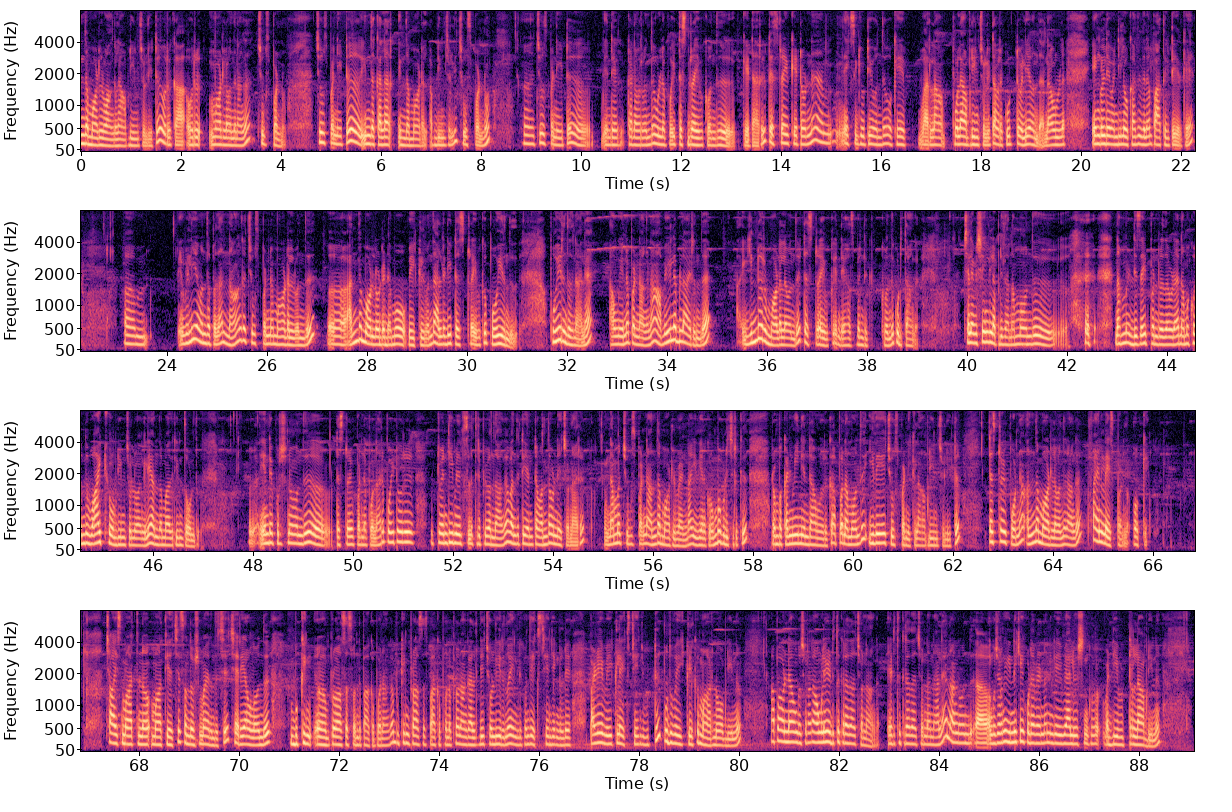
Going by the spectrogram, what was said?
இந்த மாடல் வாங்கலாம் அப்படின்னு சொல்லிட்டு ஒரு கா ஒரு மாடலை வந்து நாங்கள் சூஸ் பண்ணோம். சூஸ் பண்ணிவிட்டு இந்த கலர் இந்த மாடல் அப்படின்னு சொல்லி சூஸ் பண்ணோம். சூஸ் பண்ணிக்கிட்டு என்னுடைய கணவர் வந்து உள்ளே போய் டெஸ்ட் ட்ரைவுக்கு வந்து கேட்டார். டெஸ்ட் ட்ரைவ் கேட்டோடனே எக்ஸிக்யூட்டிவ் வந்து ஓகே வரலாம் போகலாம் அப்படின்னு சொல்லிட்டு அவரை கூப்பிட்டு வெளியே வந்தார். நான் உள்ள எங்களுடைய வண்டியில் உட்காந்து இதெல்லாம் பார்த்துக்கிட்டே இருக்கேன். வெளியே வந்தப்போ தான் நாங்கள் சூஸ் பண்ண மாடல் வந்து அந்த மாடலோட டெமோ வெஹிக்கிள் வந்து ஆல்ரெடி டெஸ்ட் ட்ரைவுக்கு போயிருந்தது. போயிருந்ததுனால அவங்க என்ன பண்ணாங்கன்னா அவைலபிளாக இருந்த இன்னொரு மாடலை வந்து டெஸ்ட் ட்ரைவுக்கு என்னுடைய ஹஸ்பண்டுக்கு வந்து கொடுத்தாங்க. சில விஷயங்கள் அப்படி தான் நம்ம வந்து நம்ம டிசைட் பண்ணுறத விட நமக்கு வந்து வாய்க்கும் அப்படின்னு சொல்லுவாங்க இல்லையா? அந்த மாதிரின்னு தோணுது. என்னுடைய புருஷனும் வந்து டெஸ்ட் ட்ரைவ் பண்ண போனார். போயிட்டு ஒரு டுவெண்ட்டி மினிட்ஸில் திருப்பி வந்தாங்க. வந்துட்டு என்கிட்ட வந்த சொன்னார் நம்ம சூஸ் பண்ண அந்த மாடல் வேண்டாம். இது எனக்கு ரொம்ப பிடிச்சிருக்கு. ரொம்ப கன்வீனியண்ட்டாகவும் இருக்குது அப்போ நம்ம வந்து இதையே சூஸ் பண்ணிக்கலாம் அப்படின்னு சொல்லிட்டு டெஸ்ட் ட்ரைவ் போனால் அந்த மாடலை வந்து நாங்கள் ஃபைனலைஸ் பண்ணோம். ஓகே சாய்ஸ் மாற்றினோம் மாற்றியாச்சு சந்தோஷமாக இருந்துச்சு. சரி அவங்க வந்து புக்கிங் ப்ராசஸ் வந்து பார்க்க போனாங்க. புக்கிங் ப்ராசஸ் பார்க்க போனப்போ நாங்கள் ஆல்ரெடி சொல்லியிருந்தோம் எங்களுக்கு வந்து எக்ஸ்சேஞ்ச் எங்களுடைய பழைய வெஹிக்கிளை எக்ஸ்சேஞ்ச் விட்டு புது வெஹிக்கிளுக்கு மாறணும் அப்படின்னு. அப்போ உடனே அவங்க சொன்னாங்க அவங்களே எடுத்துக்கிறதா சொன்னாங்க. எடுத்துக்கிறதா சொன்னனால நாங்கள் வந்து அவங்க சொன்னாங்க இன்றைக்கே கூட வேணால் நீங்கள் இவாலுவேஷனுக்கு வட்டியை விட்டுறலாம் அப்படின்னு.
